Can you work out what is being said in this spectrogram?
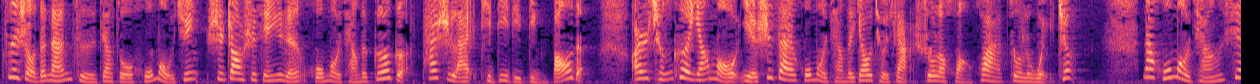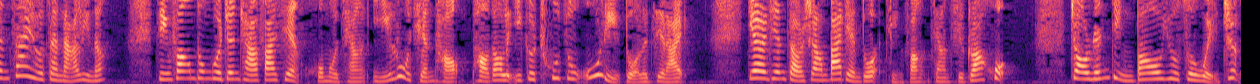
自首的男子叫做胡某军，是肇事嫌疑人胡某强的哥哥，他是来替弟弟顶包的。而乘客杨某也是在胡某强的要求下说了谎话，做了伪证。那胡某强现在又在哪里呢？警方通过侦查发现，胡某强一路潜逃，跑到了一个出租屋里躲了起来。第二天早上八点多，警方将其抓获。找人顶包又做伪证，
